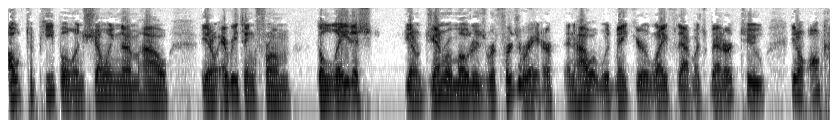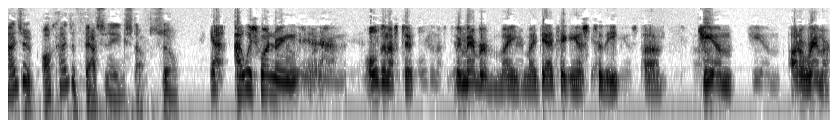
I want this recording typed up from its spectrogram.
out to people and showing them how you know everything from the latest you know General Motors refrigerator and how it would make your life that much better to you know all kinds of all kinds of fascinating stuff. So Yeah, I was wondering, uh, old enough to remember my, my dad taking us to the uh, GM GM Autorama,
